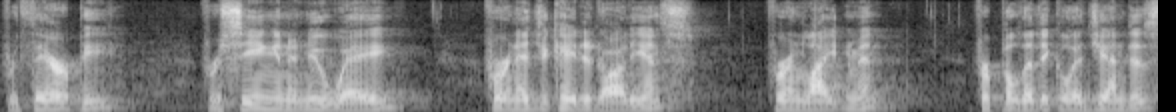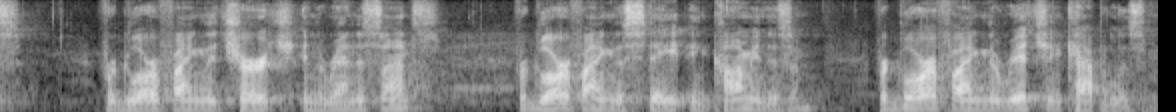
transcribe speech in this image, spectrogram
for therapy, for seeing in a new way, for an educated audience, for enlightenment, for political agendas, for glorifying the church in the Renaissance, for glorifying the state in communism, for glorifying the rich in capitalism,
